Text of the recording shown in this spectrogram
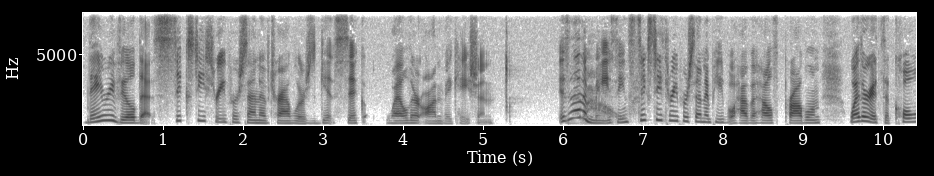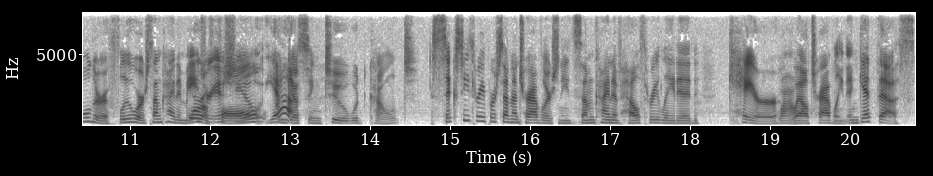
they revealed that 63% of travelers get sick while they're on vacation. Isn't that amazing? 63% of people have a health problem, whether it's a cold or a flu or some kind of major or a fall, issue. Yeah. I'm guessing too would count. 63% of travelers need some kind of health related care Wow. while traveling. And get this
